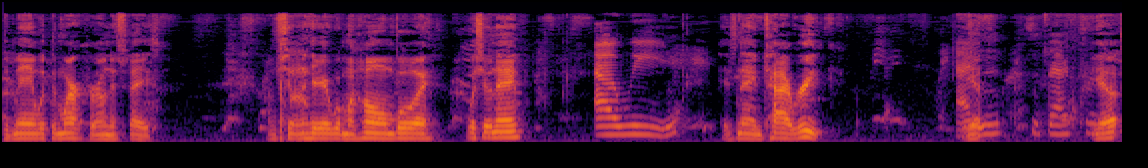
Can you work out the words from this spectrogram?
The man with the marker on his face. I'm chilling here with my homeboy. What's your name? We? His name Tyreek. Yep. Yep.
